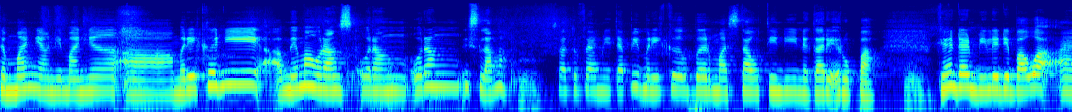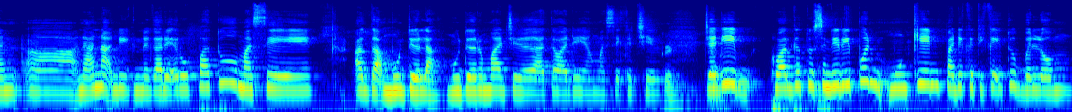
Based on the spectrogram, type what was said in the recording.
teman yang di mana uh, mereka ni uh, memang orang orang orang Islam lah. Mm. satu family. Tapi mereka bermastautin di negara Eropah. Mm. okay, dan bila dia bawa an, uh, anak-anak di negara Eropah tu masih agak muda lah. Muda remaja atau ada yang masih kecil. Okay. jadi keluarga tu sendiri pun mungkin pada ketika itu belum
